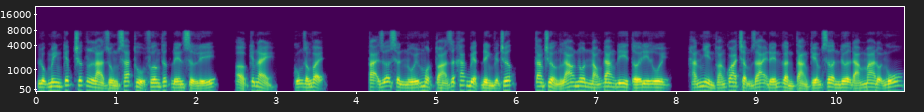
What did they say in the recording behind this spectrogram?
lục minh kiếp trước là dùng sát thủ phương thức đến xử lý, ở kiếp này, cũng giống vậy. Tại giữa sườn núi một tòa rất khác biệt đình viện trước, tam trưởng lão nôn nóng đang đi tới đi lui, hắn nhìn thoáng qua chậm rãi đến gần tàng kiếm sơn đưa đám ma đội ngũ,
